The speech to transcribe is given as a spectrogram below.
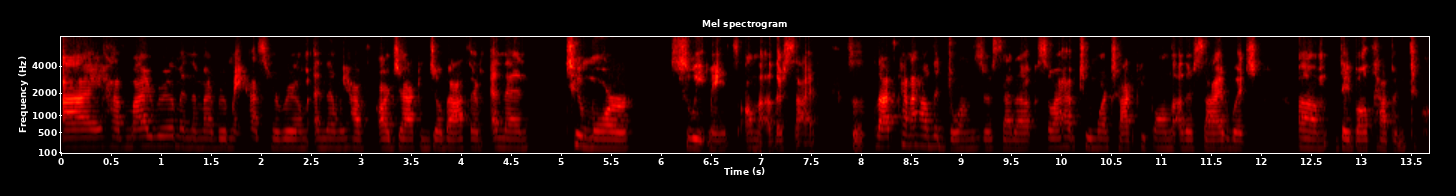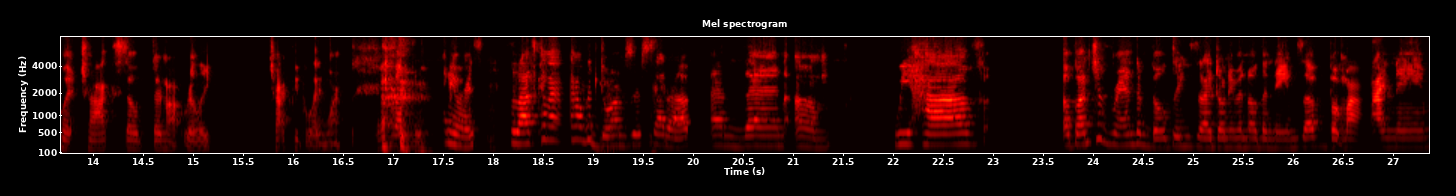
I have my room, and then my roommate has her room, and then we have our Jack and Jill bathroom, and then two more suite mates on the other side. So that's kind of how the dorms are set up. So I have two more track people on the other side, which um, they both happen to quit track, so they're not really track people anymore. But anyways, so that's kind of how the dorms are set up. And then um, we have a bunch of random buildings that I don't even know the names of, but my, my name,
